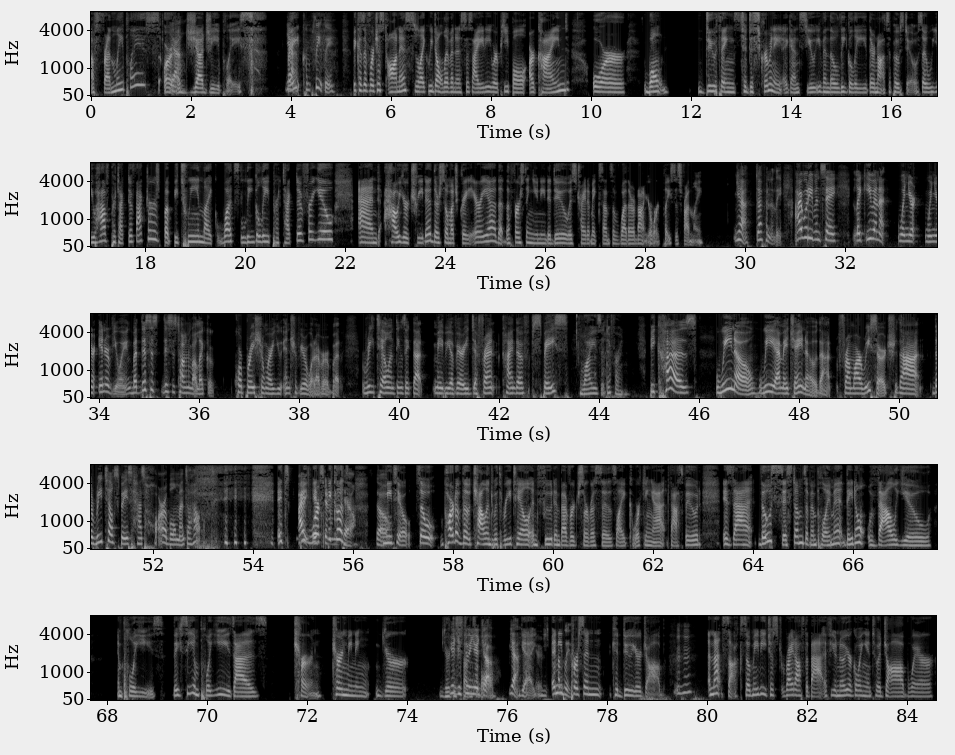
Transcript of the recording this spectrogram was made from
a friendly place or yeah. a judgy place. right? Yeah, completely. Because if we're just honest, like we don't live in a society where people are kind or won't do things to discriminate against you, even though legally they're not supposed to. So you have protective factors, but between like what's legally protective for you and how you're treated, there's so much gray area that the first thing you need to do is try to make sense of whether or not your workplace is friendly. Yeah, definitely. I would even say like even at, when you're when you're interviewing, but this is this is talking about like a corporation where you interview or whatever, but retail and things like that may be a very different kind of space. Why is it different? Because we know, we MHA know that from our research that the retail space has horrible mental health. it's I've worked it's because, retail. So. Me too. So part of the challenge with retail and food and beverage services, like working at fast food, is that those systems of employment, they don't value employees. They see employees as churn. Churn meaning you're you're, you're just doing your job. Yeah. Yeah. Any completely. person could do your job. Mm-hmm. And that sucks. So maybe just right off the bat, if you know you're going into a job where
